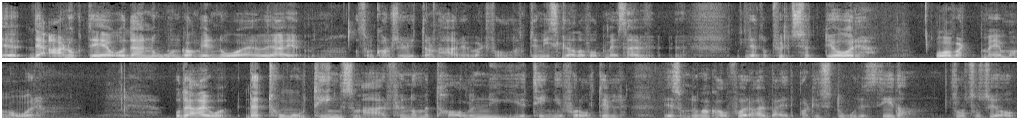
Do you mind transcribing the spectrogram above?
Eh, det er nok det, og det er noen ganger nå jeg, som kanskje lytterne her i hvert fall til en viss grad har fått med seg nettopp fylt 70 år og har vært med i mange år. Og det er jo det er to ting som er fundamentale nye ting i forhold til det som du kan kalle for Arbeiderpartiets store side. Som sosial,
